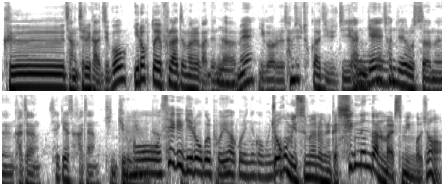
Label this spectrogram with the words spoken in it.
그 장치를 가지고 1억 도의 플라즈마를 음. 만든 다음에 이거를 30초까지 유지한 게 오. 현재로서는 가장 세계에서 가장 긴 기록입니다. 오, 세계 기록을 보유하고 있는 거군요. 조금 있으면 그러니까 식는다는 말씀인 거죠.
